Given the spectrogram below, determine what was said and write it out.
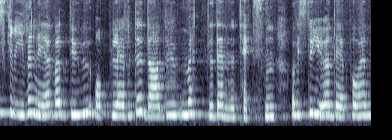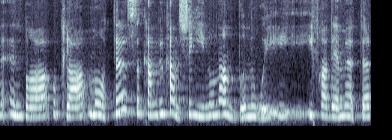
skriver ned hva du opplevde da du møtte denne teksten. Og hvis du gjør det på en, en bra og klar måte, så kan du kanskje gi noen andre noe ifra det møtet møte.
